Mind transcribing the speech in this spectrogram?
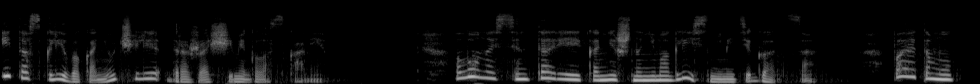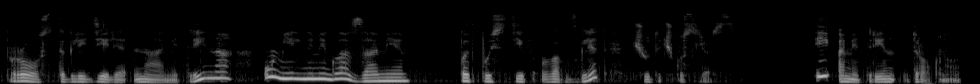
и тоскливо конючили дрожащими голосками. Луна с Синтарией, конечно, не могли с ними тягаться, поэтому просто глядели на Аметрина умильными глазами, подпустив во взгляд чуточку слез. И Аметрин дрогнул.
